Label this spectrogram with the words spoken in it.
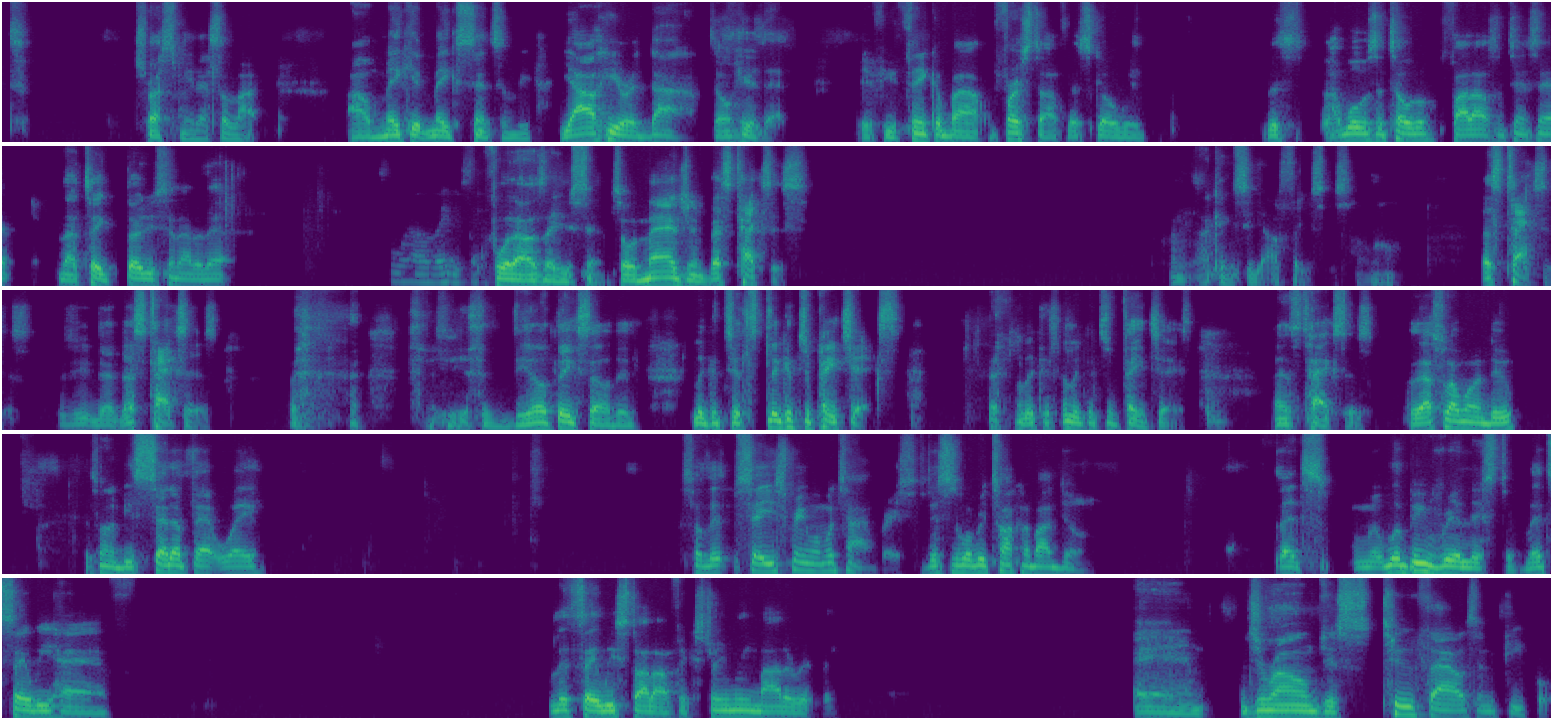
Trust me, that's a lot. I'll make it make sense of me. Y'all hear a dime. Don't hear that. If you think about first off, let's go with this. What was the total? Five dollars and ten cent. Now take thirty cent out of that. Four dollars eighty cents. So imagine that's taxes. I mean, I can't see y'all faces. That's taxes. That's taxes. you don't think so? Then look at your look at your paychecks. look at look at your paychecks. That's taxes. So that's what I want to do. It's going to be set up that way. So let say you scream one more time, Grace. This is what we're talking about doing. Let's we'll be realistic. Let's say we have. Let's say we start off extremely moderately and Jerome, just 2,000 people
